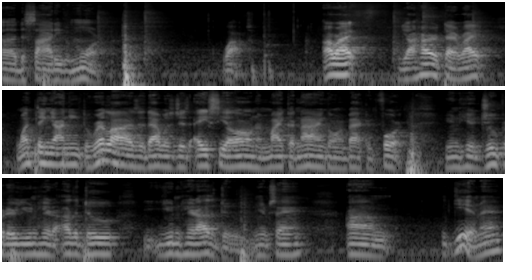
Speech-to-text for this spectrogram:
uh, decide even more. Watch. All right. Y'all heard that, right? One thing y'all need to realize is that was just Aceyalone and Myka 9 going back and forth. You didn't hear Jupiter. You didn't hear the other dude. You didn't hear the other dude. You know what I'm saying? Um, yeah, man,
